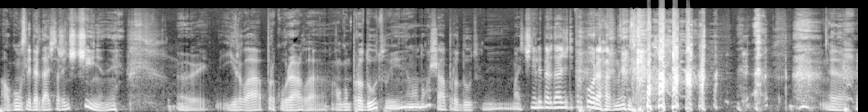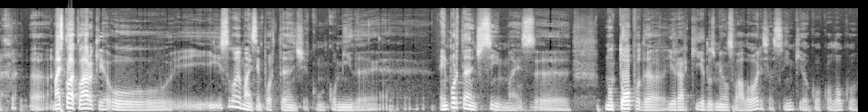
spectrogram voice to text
Algumas liberdades a gente tinha. Né? Eh, ir lá procurar lá algum produto e não, não achar produto. Né? Mas tinha liberdade de procurar. Né? É, é, mas claro, claro que o, isso não é mais importante com comida. É, é importante, sim, mas é, no topo da hierarquia dos meus valores, assim que eu co- coloco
